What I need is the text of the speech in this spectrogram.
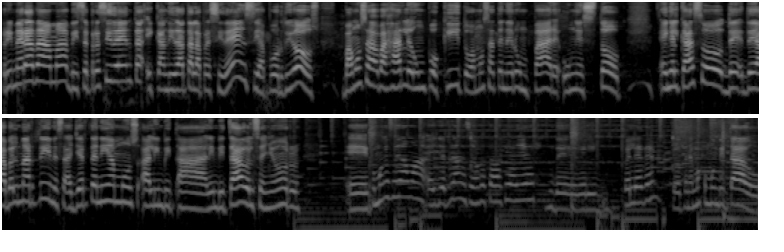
Primera dama, vicepresidenta y candidata a la presidencia, por Dios. Vamos a bajarle un poquito, vamos a tener un pare, un stop. En el caso de, Abel Martínez, ayer teníamos al, al invitado, el señor... Eh, ¿cómo que se llama? El el señor que estaba aquí ayer, del PLD, que lo tenemos como invitado.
